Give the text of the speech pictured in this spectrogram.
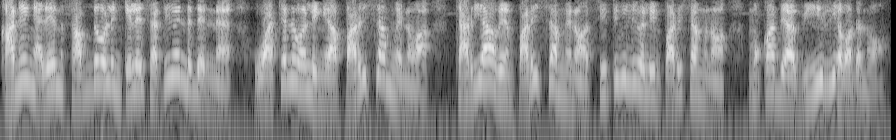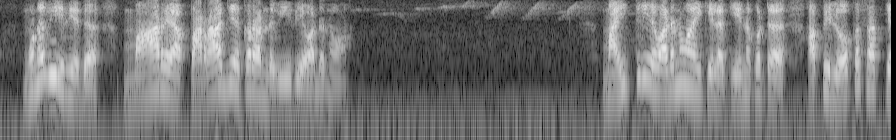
කනෙන් ඇදෙන ශබ්ද වලින් කෙලෙස් ඇති වෙන්න දෙන්න. වචන වලින් එයා පරිස්සම් වෙනවා. චර්යාවෙන් පරිස්සම් වෙනවා. සිතවිලි වලින් පරිස්සම් වෙනවා. මොකද එයා වීරිය වඩනවා. මොන වීරියද? මායя පරාජය කරන්න වීරිය වඩනවා. මෛත්‍රිය වඩනවායි කියලා කියනකොට අපි ලෝක සත්‍ය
